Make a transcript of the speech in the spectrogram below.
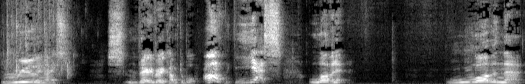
really nice, very, very comfortable. Oh, yes, loving it, loving that.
